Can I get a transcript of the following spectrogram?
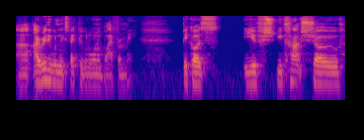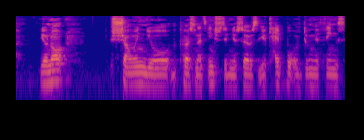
uh, I really wouldn't expect people to want to buy from me because you've you can't show you're not showing your the person that's interested in your service that you're capable of doing the things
